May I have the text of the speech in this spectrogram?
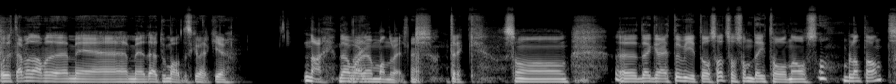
Og dette er med, med, med, med det automatiske verket. Nei, der var Nei. det manuelt trekk. Så eh, det er greit å vite også at sånn som Daytona også, blant annet,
